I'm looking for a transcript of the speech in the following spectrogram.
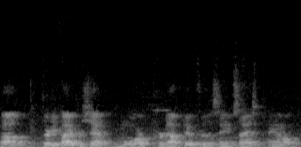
about 35% more productive for the same size panel.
